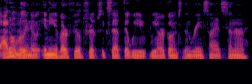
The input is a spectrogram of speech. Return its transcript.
I don't really know any of our field trips except that we we are going to the Marine Science Center.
